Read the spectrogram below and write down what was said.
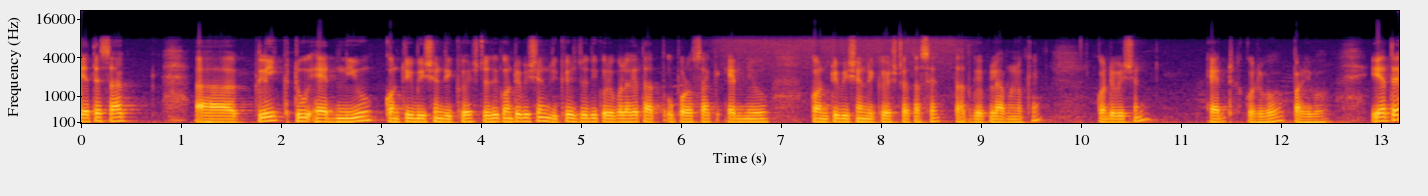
ইয়াতে চাওক click to add new contribution request যদি কণ্ট্ৰিবিউশ্যন ৰিকুৱেষ্ট যদি কৰিব লাগে তাত ওপৰত চাওক এড নিউ কণ্ট্ৰিবিউশ্যন ৰিকুৱেষ্টত আছে তাত গৈ পেলাই আপোনালোকে কণ্ট্ৰিবিউশ্যন এড কৰিব পাৰিব। ইয়াতে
